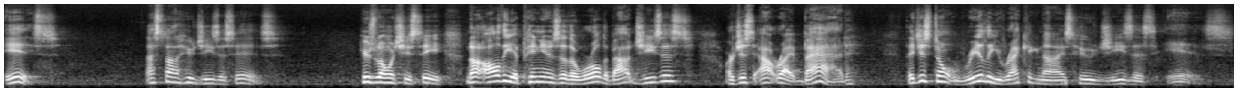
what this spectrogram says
is. That's not who Jesus is. Here's what I want you to see not all the opinions of the world about Jesus are just outright bad, they just don't really recognize who Jesus is.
